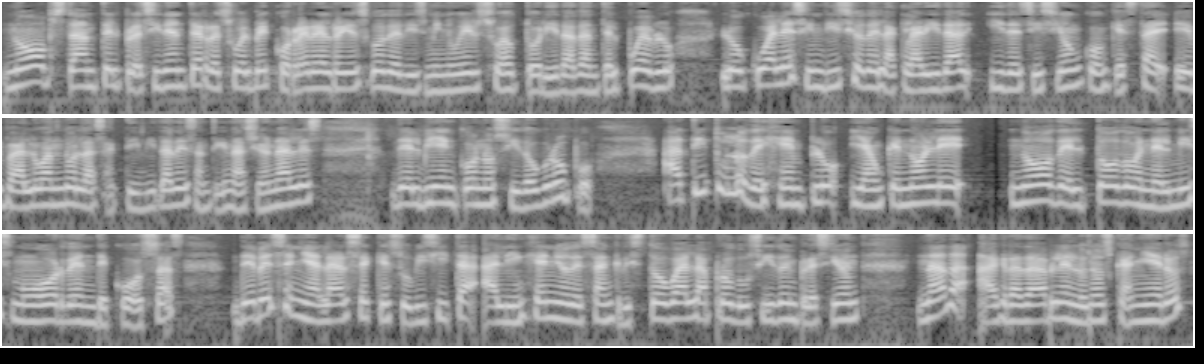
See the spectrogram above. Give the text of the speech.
No obstante, el presidente resuelve correr el riesgo de disminuir su autoridad ante el pueblo, lo cual es indicio de la claridad y decisión con que está evaluando las actividades antinacionales del bien conocido grupo. A título de ejemplo, y aunque no le no del todo en el mismo orden de cosas, debe señalarse que su visita al ingenio de San Cristóbal ha producido impresión nada agradable en los cañeros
